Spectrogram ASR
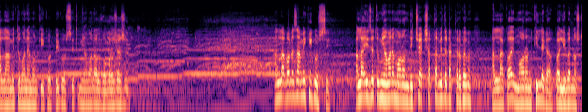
আল্লাহ, আমি তোমার এমন কি করতে করছি? তুমি আমার অল্প বয়সে আসে আল্লাহ বলে যে, আমি কি করছি? আল্লাহ, এই যে তুমি আমার মরণ দিচ্ছ, এক সপ্তাহের ভিতরে ডাক্তার কয় আল্লাহ, কয়, মরণ কি লেগা? কয়, লিভার নষ্ট।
